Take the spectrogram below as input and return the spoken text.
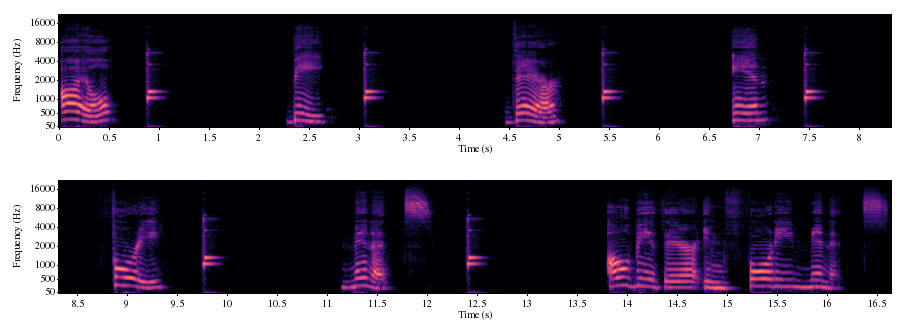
I'll be there in 40 minutes. I'll be there in 40 minutes.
